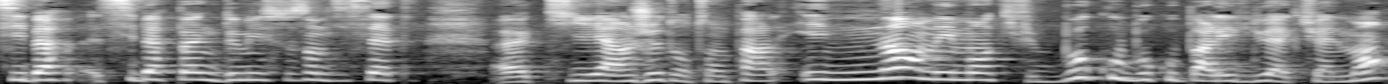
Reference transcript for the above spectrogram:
Cyberpunk 2077, euh, qui est un jeu dont on parle énormément, qui fait beaucoup beaucoup parler de lui actuellement.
